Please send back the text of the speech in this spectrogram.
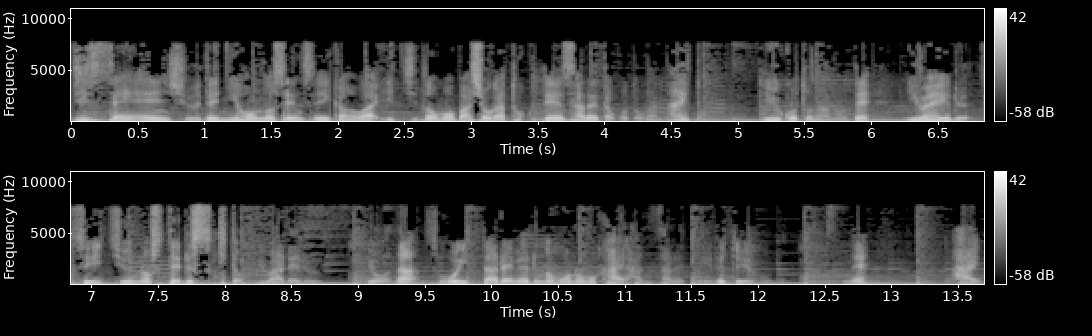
実戦演習で日本の潜水艦は一度も場所が特定されたことがないとということなので、いわゆる水中のステルス機と言われるような、そういったレベルのものも開発されているということなんですね。はい。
